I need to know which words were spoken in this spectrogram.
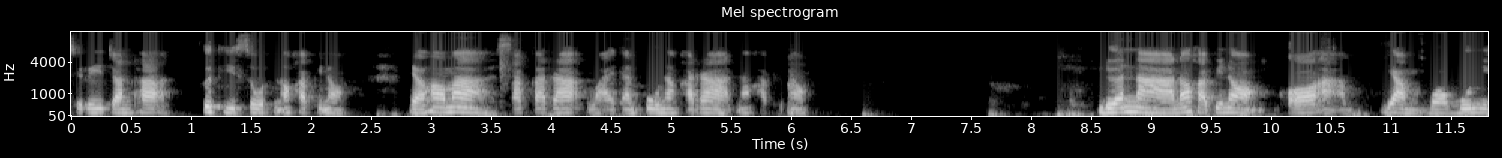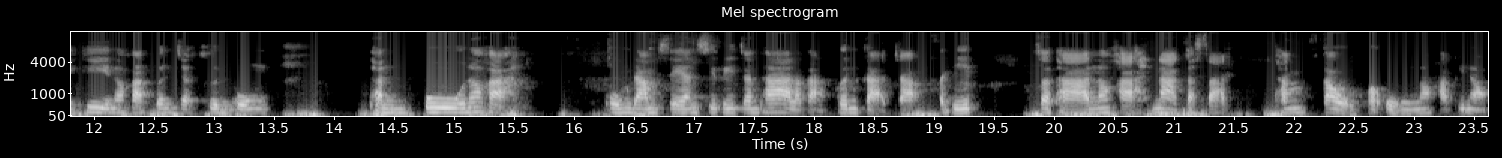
สิริจันท่าคือที่สุดเนาะค่ะพี่น้องเดี๋ยวเฮามาสักการะไหว้ท่านปูนาคราชเนาะค่ะพี่น้องเดือนหนาเนาะค่ะ พี่น้องขออ่าย้ำบอกบุญอีกที่เนาะค่ะ เพิ่นจะขึ้นองค์ท่านปูเนาะค่ะ องค์ดำแสนสิริจันท่าแล้วก็เพิ่นก็จะประดิษฐ์สถานเนาะค่ะนากษัตริย์ ทั้งเก่าพระองค์เนาะค่ะพี่น้อง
